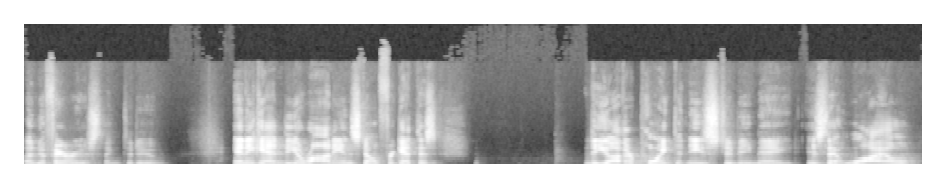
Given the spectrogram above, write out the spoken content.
a nefarious thing to do. And again, the Iranians don't forget this. The other point that needs to be made is that while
